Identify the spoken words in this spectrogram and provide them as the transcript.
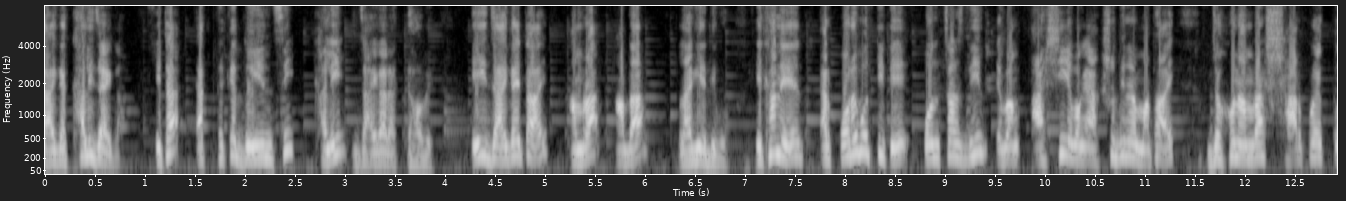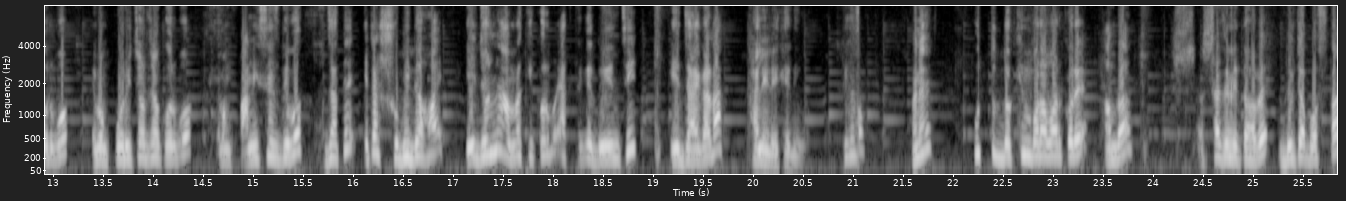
জায়গা, খালি জায়গা এটা এক থেকে দুই ইঞ্চি খালি জায়গা রাখতে হবে। এই জায়গাটায় আমরা আদা লাগিয়ে দিব। এখানে আর পরবর্তীতে পঞ্চাশ দিন এবং আশি এবং একশো দিনের মাথায় যখন আমরা সার প্রয়োগ করব এবং পরিচর্যা করব এবং পানি সেচ দিব যাতে এটা সুবিধা হয়, এই জন্য আমরা কি করব? এক থেকে দুই ইঞ্চি এই জায়গাটা খালি রেখে দেব। ঠিক আছে? মানে উত্তর দক্ষিণ বরাবর করে আমরা সাজিয়ে নিতে হবে। দুইটা বস্তা,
